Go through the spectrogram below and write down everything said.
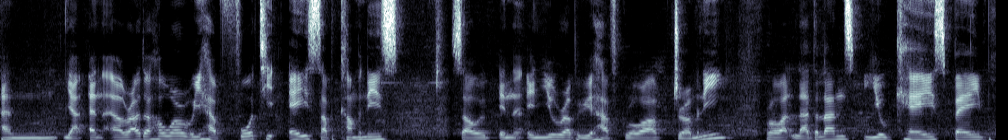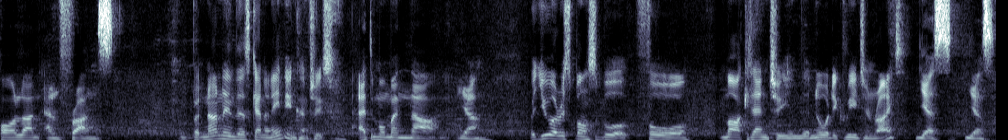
And yeah, and around the whole world we have 48 sub companies. So in in Europe we have Growatt Germany, Growatt Netherlands, UK, Spain, Poland, and France. But none in the Scandinavian countries. At the moment, now, yeah. But you are responsible for market entry in the Nordic region, right? Yes, yes.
